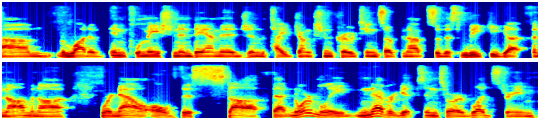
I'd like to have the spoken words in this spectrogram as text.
um, a lot of inflammation and damage, and the tight junction proteins open up. So this leaky gut phenomena, where now all of this stuff that normally never gets into our bloodstream,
